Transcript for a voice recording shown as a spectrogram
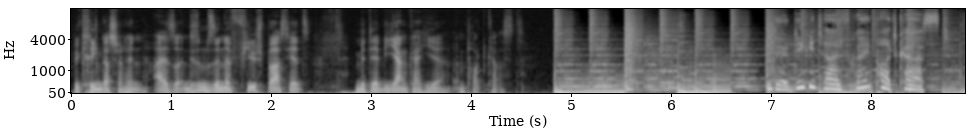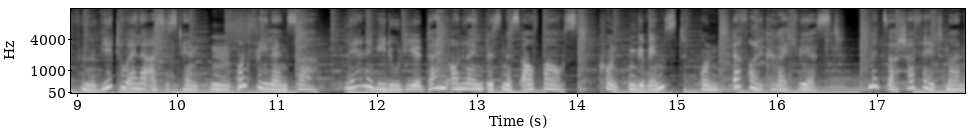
wir kriegen das schon hin. Also in diesem Sinne viel Spaß jetzt mit der Bianca hier im Podcast. Der Digital Frei Podcast für virtuelle Assistenten und Freelancer. Lerne, wie du dir dein Online-Business aufbaust, Kunden gewinnst und erfolgreich wirst. Mit Sascha Feldmann.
